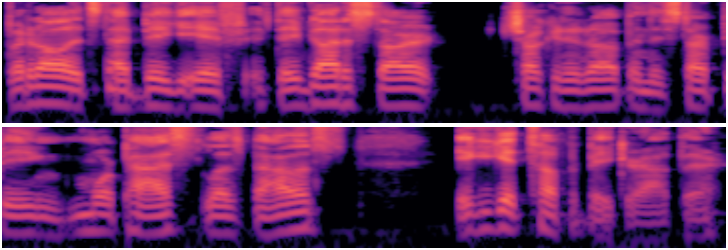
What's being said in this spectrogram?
But at all it's that big if. If they've got to start chucking it up and they start being more pass, less balanced, it could get tough for Baker out there.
